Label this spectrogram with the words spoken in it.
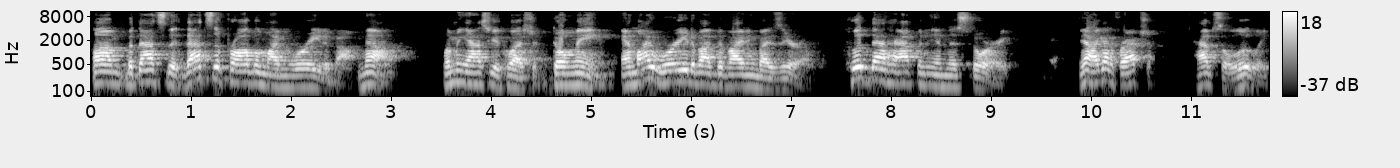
Um, but that's the, that's the problem I'm worried about. Now, let me ask you a question. Domain. Am I worried about dividing by zero? Could that happen in this story? Yeah, I got a fraction. Absolutely.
